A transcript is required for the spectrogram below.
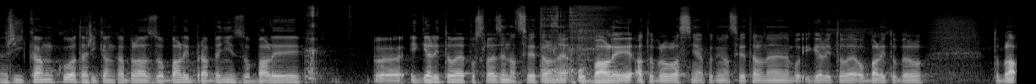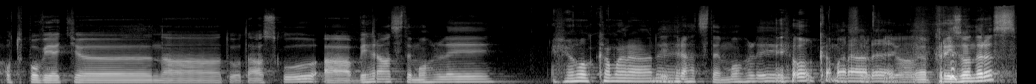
říkanku a ta říkanka byla zobali, brabeni, zobali, eh, igelitové, posléze nadsvětelné obaly a to bylo vlastně jako ty nadsvětelné nebo igelitové obaly, to, byl, to byla odpověď eh, na tu otázku a vyhrát jste mohli Jo, kamaráde. Vyhrát jste mohli. Jo, kamaráde. Eh, Prisoners.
